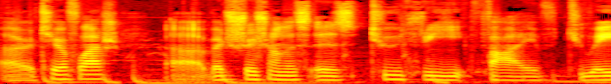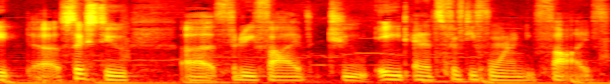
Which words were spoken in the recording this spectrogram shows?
uh, Flash. Uh, registration on this is 23528, uh, 623528, uh, and it's 5495.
